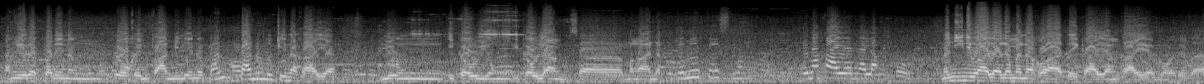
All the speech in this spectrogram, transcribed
ang hirap pa rin ng broken family. No? Paano, paano mo kinakaya? yung ikaw yung ikaw lang sa mga anak mo? Tinitiis lang. Pinakaya na lang po. Naniniwala naman ako ate, kayang-kaya mo, di ba?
